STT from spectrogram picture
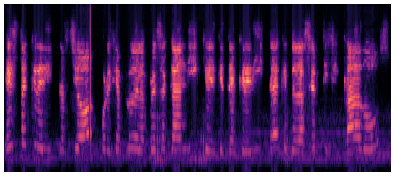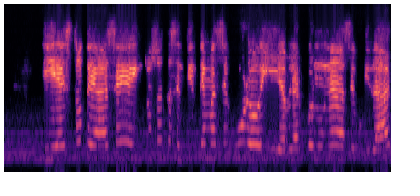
esta acreditación, por ejemplo, de la empresa Candy, que, que te acredita, que te da certificados, y esto te hace incluso hasta sentirte más seguro y hablar con una seguridad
